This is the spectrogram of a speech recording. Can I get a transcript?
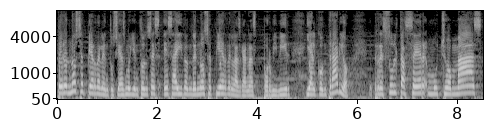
pero no se pierde el entusiasmo y entonces es ahí donde no se pierden las ganas por vivir y al contrario, resulta ser mucho más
